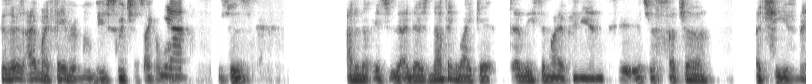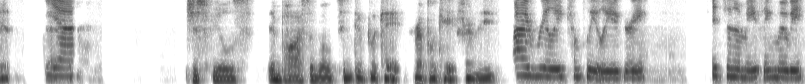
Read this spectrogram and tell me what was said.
because there's I have my favorite movies, which is like a Yeah. woman. This is I don't know. It's there's nothing like it, at least in my opinion. It- it's just such a achievement. that Yeah. just feels impossible to duplicate, replicate for me. I really completely agree. It's an amazing movie.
